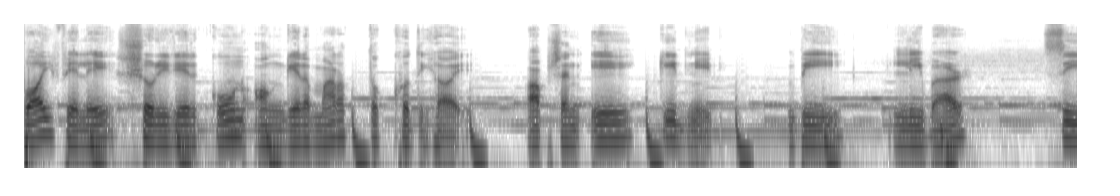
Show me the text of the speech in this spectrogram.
বয় ফেলে শরীরের কোন অঙ্গের মারাত্মক ক্ষতি হয়? অপশান এ, কিডনির। বি লিভার সি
